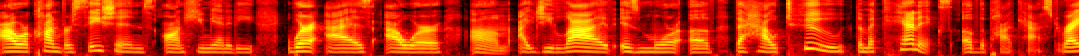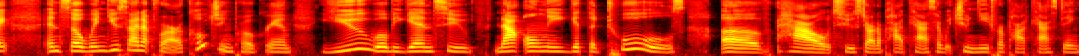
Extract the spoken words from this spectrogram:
our conversations on humanity, whereas our um, IG Live is more of the how to, the mechanics of the podcast, right? And so when you sign up for our coaching program, you will begin to not only get the tools of how to start a podcast or what you need for podcasting,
